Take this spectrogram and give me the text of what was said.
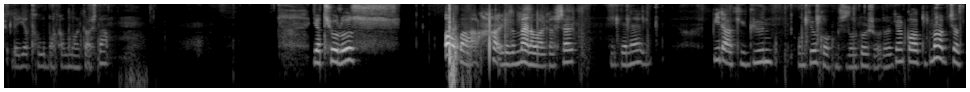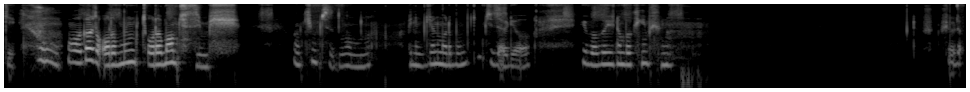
Şöyle yatalım bakalım arkadaşlar. Yatıyoruz. Hoppa. Herkese merhaba arkadaşlar. Yine bir dahaki gün erken kalkmışız arkadaşlar. Erken kalkıp ne yapacağız ki? arkadaşlar arabam, arabam çizilmiş. Kim çizdi lan bunu? Benim canım arabam kim çizer ya? Bir bagajına bakayım şunu. Şöyle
